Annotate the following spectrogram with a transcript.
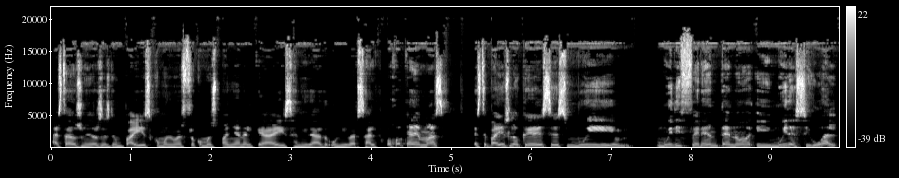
a Estados Unidos desde un país como el nuestro, como España, en el que hay sanidad universal. Ojo que además este país lo que es es muy muy diferente ¿no? y muy desigual.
